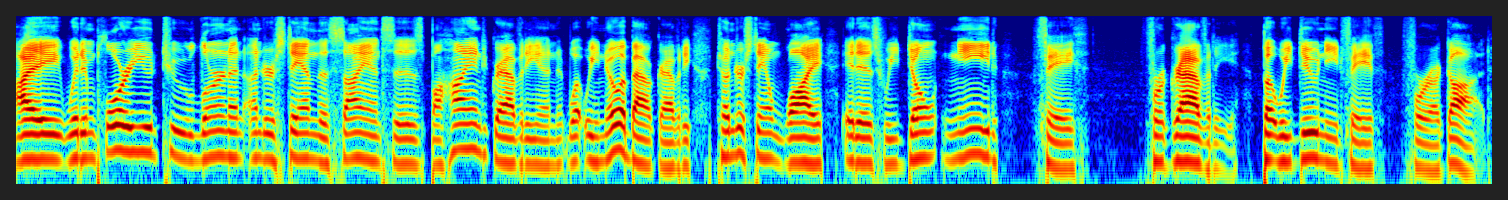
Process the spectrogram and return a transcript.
I would implore you to learn and understand the sciences behind gravity and what we know about gravity to understand why it is we don't need faith for gravity, but we do need faith for a God.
